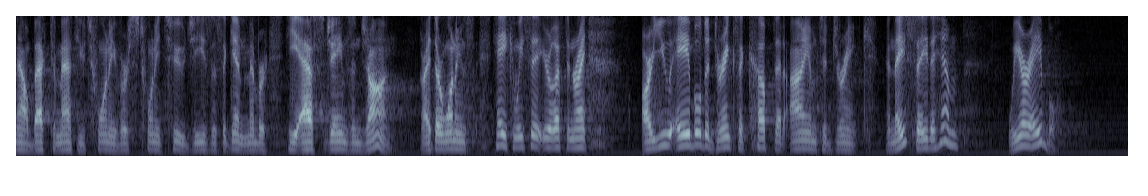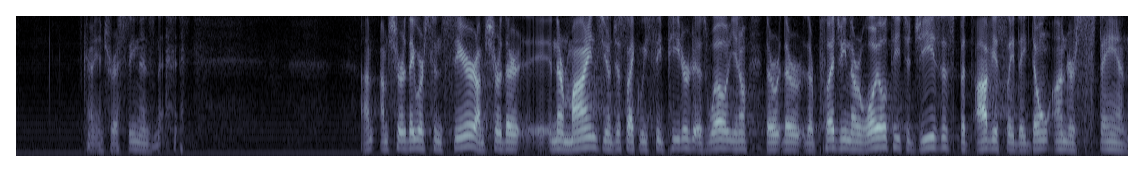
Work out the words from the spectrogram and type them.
Now, back to Matthew 20, verse 22. Jesus, again, remember, he asked James and John, right? They're wanting, hey, can we sit at your left and right? Are you able to drink the cup that I am to drink? And they say to him, We are able. It's kind of interesting, isn't it? I'm, I'm, sure they were sincere. I'm sure they're in their minds, you know, just like we see Peter as well, you know, they're, they're, they're pledging their loyalty to Jesus, but obviously they don't understand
